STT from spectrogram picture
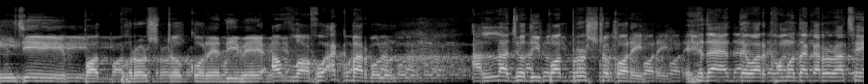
নিজে পথভ্রষ্ট করে দিবে। আল্লাহ আকবার বলুন। আল্লাহ যদি পথভ্রষ্ট করে, হেদায়ত দেওয়ার ক্ষমতা কারোর আছে?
